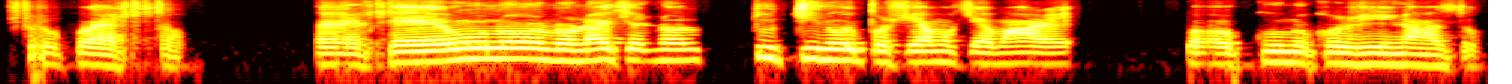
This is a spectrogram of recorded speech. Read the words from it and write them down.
su questo. Perché uno non è che non tutti noi possiamo chiamare qualcuno così in alto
